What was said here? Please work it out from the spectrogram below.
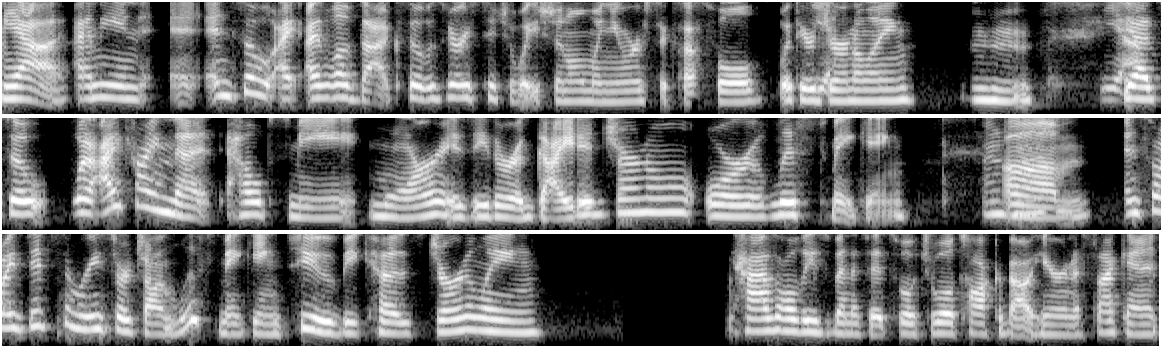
yeah, I mean, and so I, I love that. So it was very situational when you were successful with your journaling. hmm Yeah. Yeah. So what I find that helps me more is either a guided journal or list making. Mhm. Um, and so I did some research on list making too, because journaling has all these benefits, which we'll talk about here in a second.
